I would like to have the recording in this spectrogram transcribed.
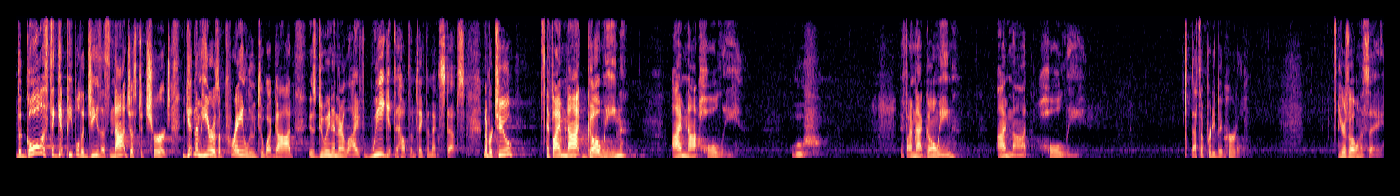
The goal is to get people to Jesus, not just to church. Getting them here is a prelude to what God is doing in their life. We get to help them take the next steps. Number two, if I'm not going, I'm not holy. Ooh. If I'm not going, I'm not holy. That's a pretty big hurdle. Here's what I want to say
